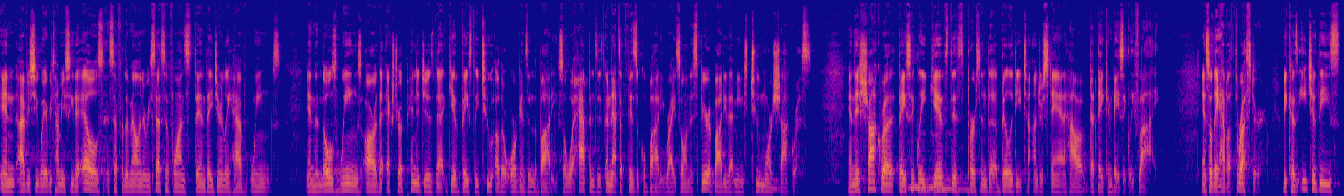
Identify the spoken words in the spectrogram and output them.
And obviously, every time you see the L's, except for the melanin recessive ones, then they generally have wings. And then those wings are the extra appendages that give basically two other organs in the body. So what happens is, and that's a physical body, right? So on the spirit body, that means two more chakras. And this chakra basically mm-hmm. gives this person the ability to understand how that they can basically fly. And so they have a thruster because each of these,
